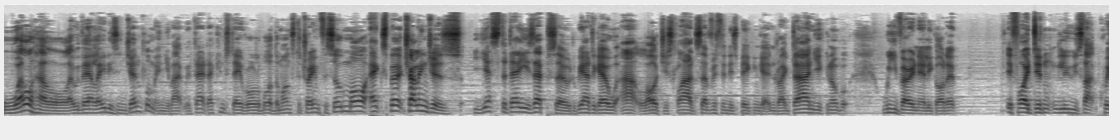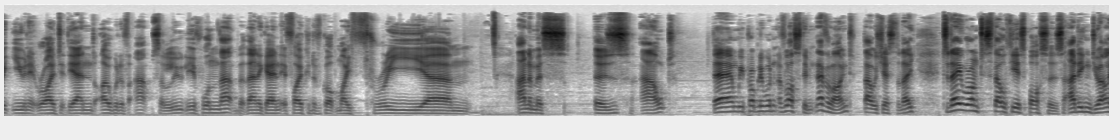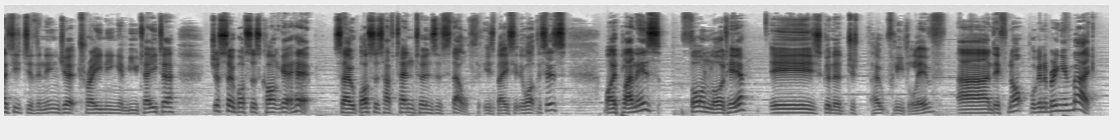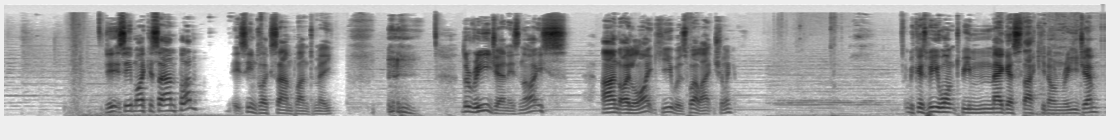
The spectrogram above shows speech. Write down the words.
Well, hello there, ladies and gentlemen. You're back with Dak Dak, and today we're all aboard the Monster Train for some more expert challenges. Yesterday's episode, we had to go at largest lads. Everything is big and getting dragged down. You can, we very nearly got it. If I didn't lose that quick unit right at the end, I would have absolutely have won that. But then again, if I could have got my three um, Animuses out, then we probably wouldn't have lost him. Never mind, that was yesterday. Today we're on to stealthiest bosses, adding duality to the ninja, training and mutator, just so bosses can't get hit. So bosses have 10 turns of stealth is basically what this is. My plan is, Thorn Lord here is going to just hopefully live, and if not, we're going to bring him back. Did it seem like a sound plan? It seems like a sound plan to me. the regen is nice, and I like you as well, actually. Because we want to be mega stacking on regen.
